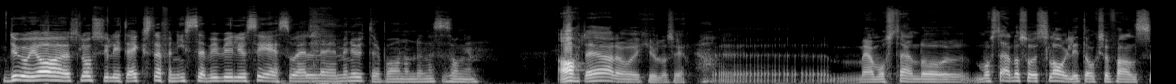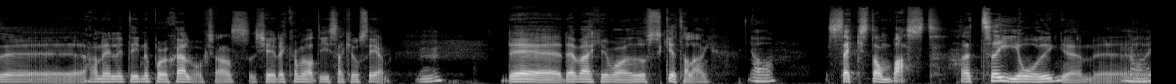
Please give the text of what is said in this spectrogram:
Du och jag slåss ju lite extra för Nisse. Vi vill ju se SHL-minuter på honom den här säsongen. Ja, det hade varit kul att se. Eh, Men jag måste ändå, måste ändå så ett slag lite också för hans, eh, han är lite inne på det själv också, hans kedjekamrat Isak Rosén. Det, det verkar ju vara en ruskig talang. Ja. 16 bast. Han är tre år yngre än eh, Ja,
